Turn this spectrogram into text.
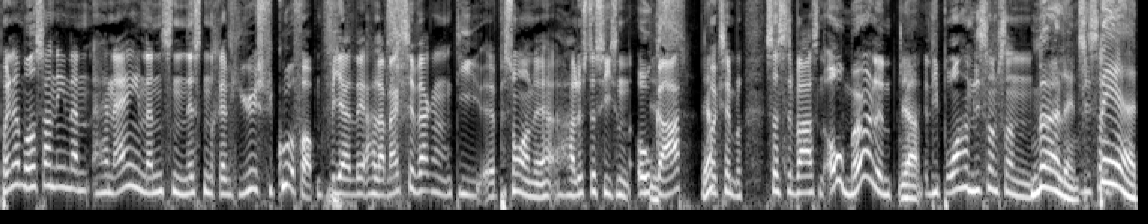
På en eller anden måde, så er han, en eller anden, han er en eller anden sådan, næsten religiøs figur for dem. For jeg har lagt mærke til, hver gang de øh, personerne har lyst til at sige sådan, oh Yes. god, Ja. for eksempel, så er det bare sådan, oh Merlin. Ja. De bruger ham ligesom sådan... Merlin's Ligesom- beard.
